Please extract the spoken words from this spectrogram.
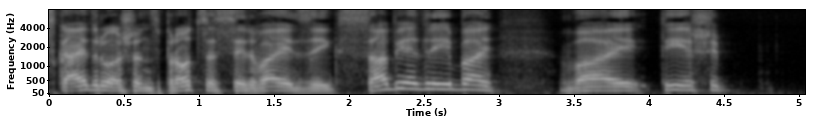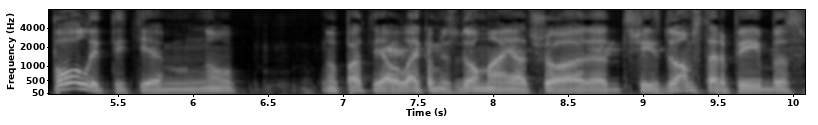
skaidrošanas process ir vajadzīgs sabiedrībai vai tieši politiķiem? Nu, nu pat jau laikam jūs domājāt šo, šīs domstarpības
